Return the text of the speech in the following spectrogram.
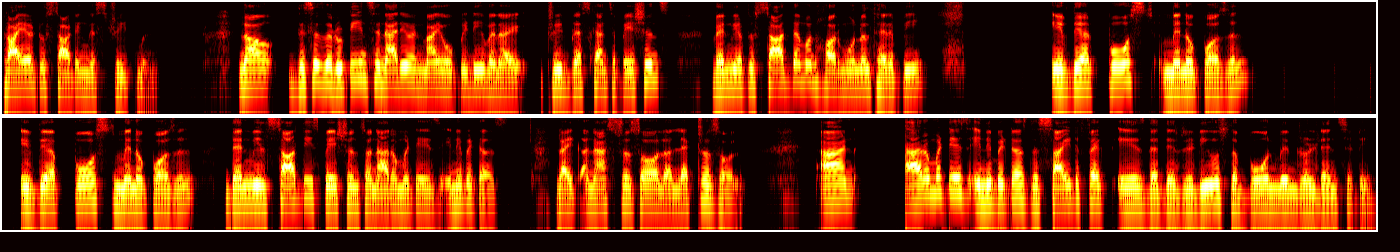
prior to starting this treatment. Now, this is a routine scenario in my OPD when I treat breast cancer patients. When we have to start them on hormonal therapy, if they are post-menopausal, if they are post-menopausal, then we'll start these patients on aromatase inhibitors like anastrozole or letrozole. And aromatase inhibitors, the side effect is that they reduce the bone mineral density.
